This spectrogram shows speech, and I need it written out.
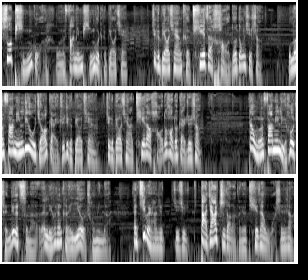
说苹果啊，我们发明苹果这个标签，这个标签可贴在好多东西上。我们发明六角改锥这个标签，这个标签啊贴到好多好多改锥上。但我们发明李厚成这个词呢，李厚成可能也有重名的，但基本上就就就大家知道了，可能就贴在我身上。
